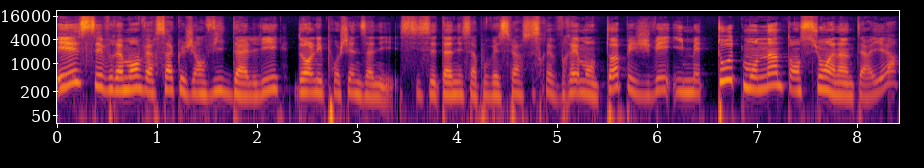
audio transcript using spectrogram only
et c'est vraiment vers ça que j'ai envie d'aller dans les prochaines années. Si cette année ça pouvait se faire, ce serait vraiment top et je vais y mettre toute mon intention à l'intérieur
